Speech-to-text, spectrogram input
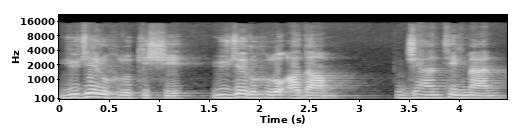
Yüce ruhlu kişi, yüce ruhlu adam, centilmen,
